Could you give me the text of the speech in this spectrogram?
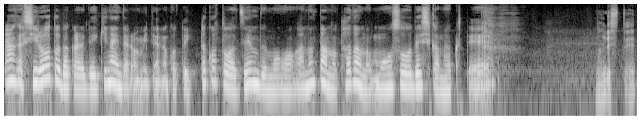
なんか素人だからできないだろうみたいなこと言ったことは全部もうあなたのただの妄想でしかなくて、なんですって？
